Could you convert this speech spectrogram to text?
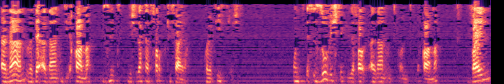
Adhan oder der Adhan und die Iqama sind, wie ich gesagt habe, Fard Kifaya, Kollektivpflicht. Und es ist so wichtig, dieser Adhan und, und Iqama, weil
